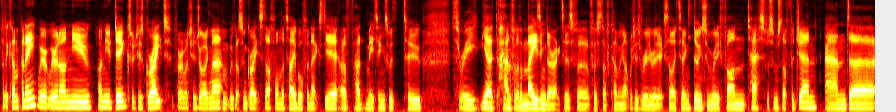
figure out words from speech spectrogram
for the company. We're we're in our new our new digs, which is great. Very much enjoying that. We've got some great stuff on the table for next year. I've had meetings with two, three, yeah, a handful of amazing directors for for stuff coming up, which is really really exciting. Doing some really fun tests for some stuff for Jen and. uh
